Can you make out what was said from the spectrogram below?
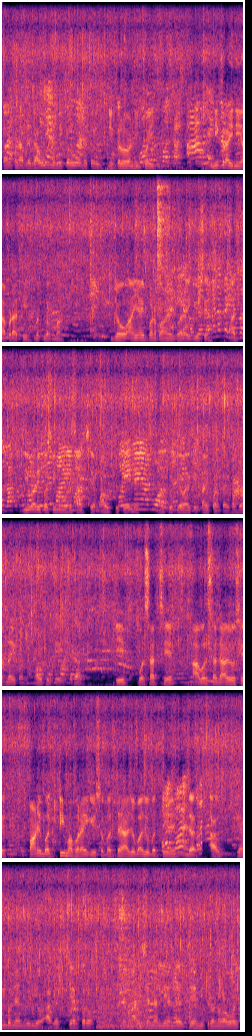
કાંઈ પણ આપણે જવું હોય ને, નીકળવું હોય ને, તો નીકળવાની કોઈ નીકળાય નહીં આપણાથી, મતલબમાં. જો અહીંયા પણ પાણી ભરાઈ ગયું છે. આ દિવાળી પછીનો વરસાદ છે, માવઠું કહે ને, માવઠું કહેવાય કે કાંઈ પણ કાંઈ ખબર નહીં, પણ માવઠું કહે બધા. એ વરસાદ છે, આ વરસાદ આવ્યો છે, પાણી બધીમાં ભરાઈ ગયું છે બધા આજુબાજુ બધી અંદર. આ જેમ બને એમ વીડિયો આગળ શેર કરો અને મારી ચેનલની અંદર જે મિત્રો નવા હોય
